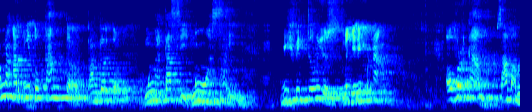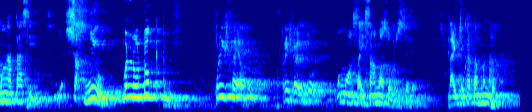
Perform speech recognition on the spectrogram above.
Menang artinya itu kanker. Kanker itu mengatasi, menguasai. Be victorious, menjadi menang. Overcome, sama mengatasi. Ya, subdue, menundukkan. Prevail. Prevail itu menguasai sama saudara Nah itu kata menang.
